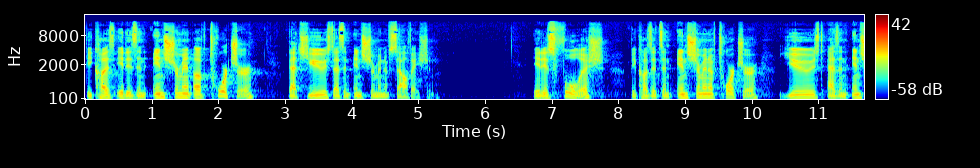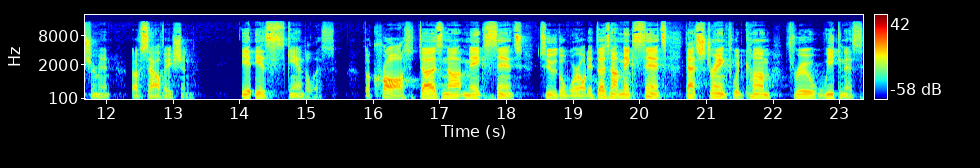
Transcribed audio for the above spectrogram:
because it is an instrument of torture that's used as an instrument of salvation. It is foolish because it's an instrument of torture used as an instrument of salvation. It is scandalous. The cross does not make sense to the world. It does not make sense that strength would come through weakness.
